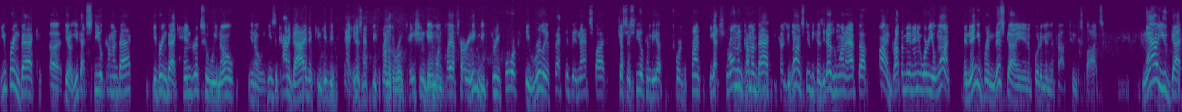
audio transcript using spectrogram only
you bring back, uh, you know, you got Steele coming back. You bring back Hendricks, who we know you know, he's the kind of guy that can give you, yeah, he doesn't have to be front of the rotation, game one playoff starter. He can be three, four, be really effective in that spot. Justin Steele can be up toward the front. You got Stroman coming back because he wants to, because he doesn't want to have to. Fine, drop him in anywhere you want. And then you bring this guy in and put him in the top two spots. Now you've got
